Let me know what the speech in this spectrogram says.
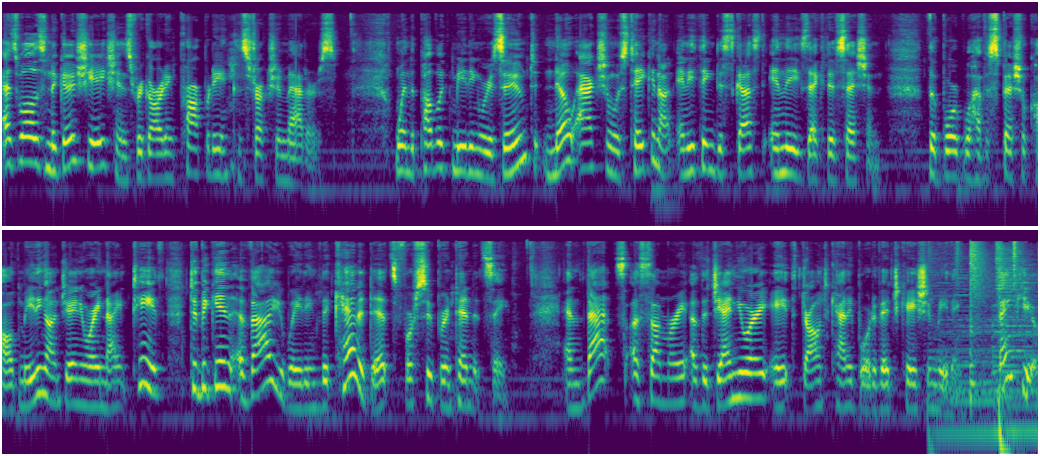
as well as negotiations regarding property and construction matters. When the public meeting resumed, no action was taken on anything discussed in the executive session. The board will have a special called meeting on January 19th to begin evaluating the candidates for superintendency. And that's a summary of the January 8th Darlington County Board of Education meeting. Thank you.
